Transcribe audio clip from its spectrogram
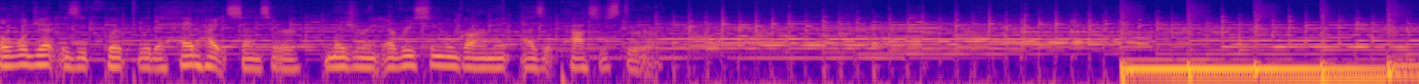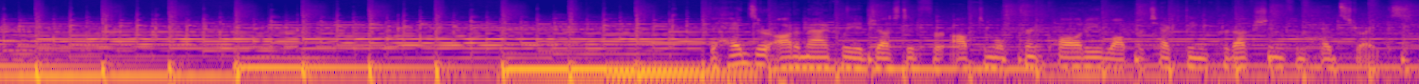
OvalJet is equipped with a head height sensor measuring every single garment as it passes through. The heads are automatically adjusted for optimal print quality while protecting production from head strikes.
